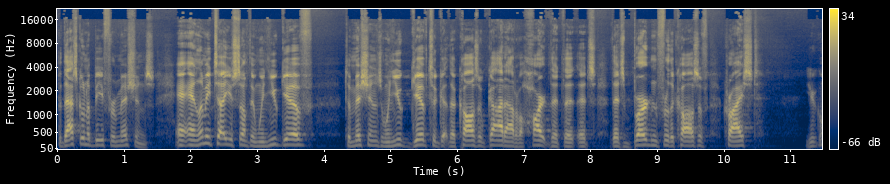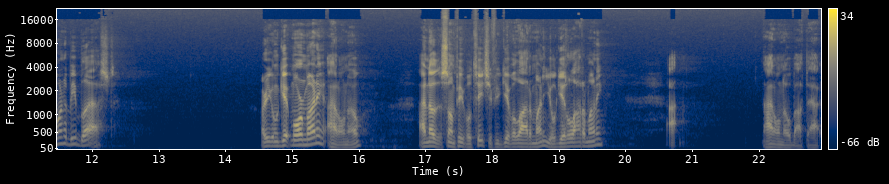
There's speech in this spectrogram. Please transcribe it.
But that's going to be for missions. And, and let me tell you something when you give to missions, when you give to the cause of God out of a heart that, that, that's, that's burdened for the cause of Christ, you're going to be blessed. Are you going to get more money? I don't know. I know that some people teach if you give a lot of money, you'll get a lot of money. I, I don't know about that.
